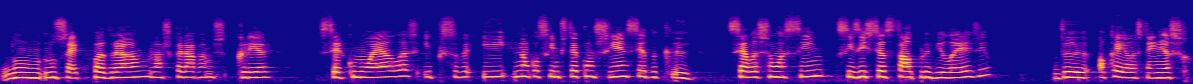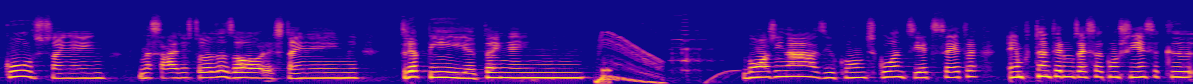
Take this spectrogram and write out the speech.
de um, de um certo padrão, nós, se calhar, vamos querer ser como elas e, perceber, e não conseguimos ter consciência de que, se elas são assim, se existe esse tal privilégio de, ok, elas têm esses recursos, têm massagens todas as horas, têm terapia, têm vão ao ginásio com descontos e etc. É importante termos essa consciência que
